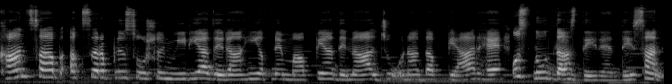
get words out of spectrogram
ਖਾਨ ਸਾਹਿਬ ਅਕਸਰ ਆਪਣੇ ਸੋਸ਼ਲ ਮੀਡੀਆ ਦੇ ਰਾਹੀਂ ਆਪਣੇ ਮਾਪਿਆਂ ਦੇ ਨਾਲ ਜੋ ਉਹਨਾਂ ਦਾ ਪਿਆਰ ਹੈ ਉਸ ਨੂੰ ਦੱਸਦੇ ਰਹਿੰਦੇ ਸਨ।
